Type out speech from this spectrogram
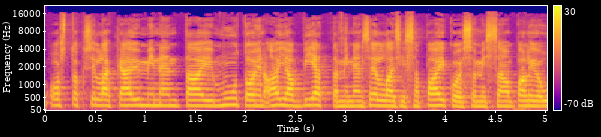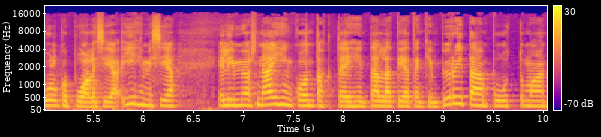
ostoksilla käyminen tai muutoin ajan viettäminen sellaisissa paikoissa, missä on paljon ulkopuolisia ihmisiä, Eli myös näihin kontakteihin tällä tietenkin pyritään puuttumaan,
